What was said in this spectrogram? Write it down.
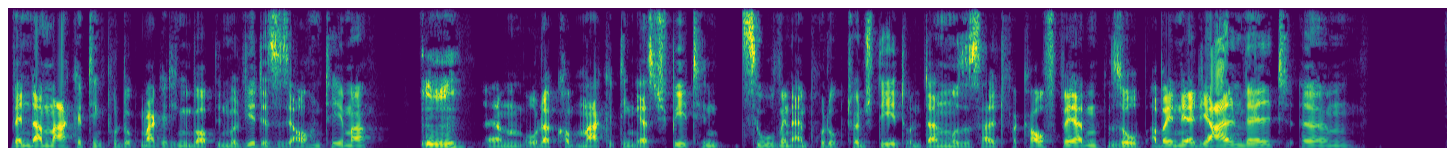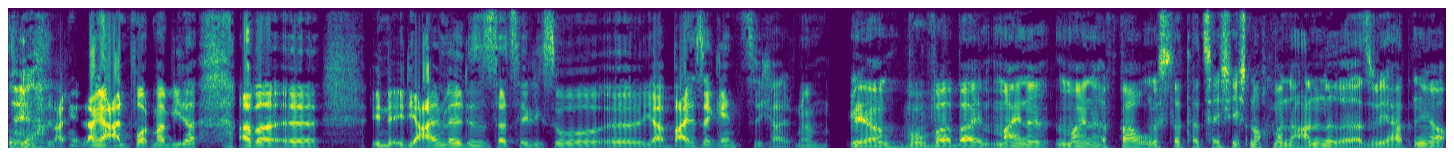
Wenn da Marketing, Produktmarketing überhaupt involviert ist, ist ja auch ein Thema. Mhm. Ähm, oder kommt Marketing erst spät hinzu, wenn ein Produkt schon steht und dann muss es halt verkauft werden. So, aber in der idealen Welt, ähm, ja. lange, lange Antwort mal wieder, aber äh, in der idealen Welt ist es tatsächlich so, äh, ja, beides ergänzt sich halt, ne? Ja, wobei meine, meine Erfahrung ist da tatsächlich nochmal eine andere. Also wir hatten ja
